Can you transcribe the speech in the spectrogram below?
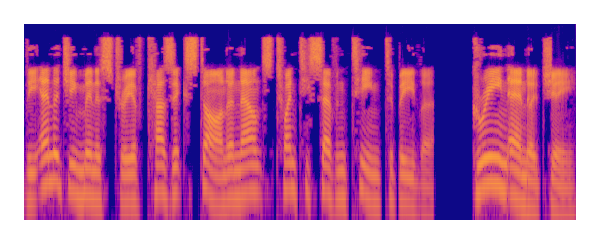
The Energy Ministry of Kazakhstan announced 2017 to be the green energy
